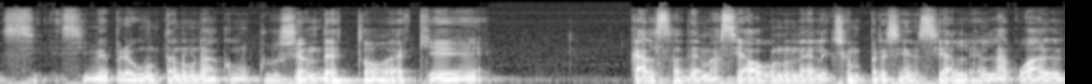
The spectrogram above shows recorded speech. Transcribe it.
si, me preguntan una conclusión de esto, es que calza demasiado con una elección presidencial en la cual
